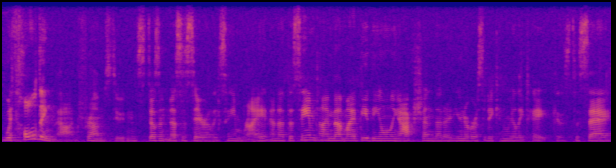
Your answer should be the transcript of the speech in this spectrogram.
withholding that from students doesn't necessarily seem right. And at the same time, that might be the only action that a university can really take is to say,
